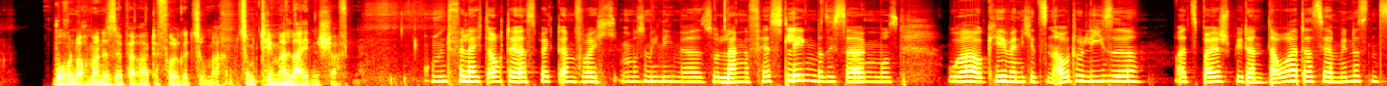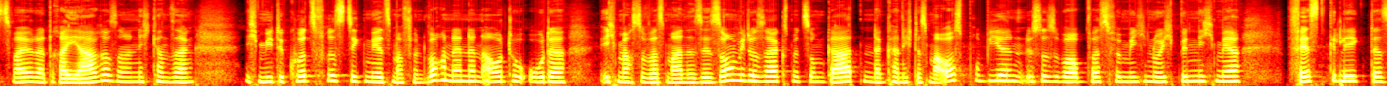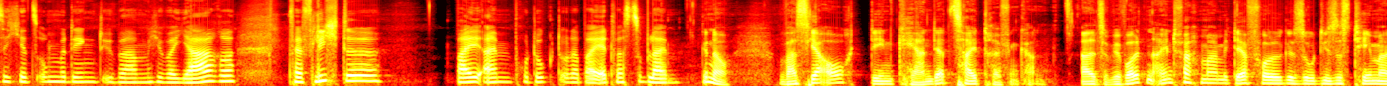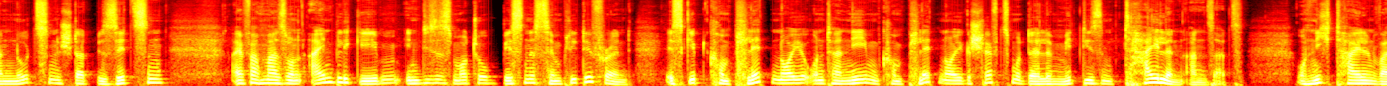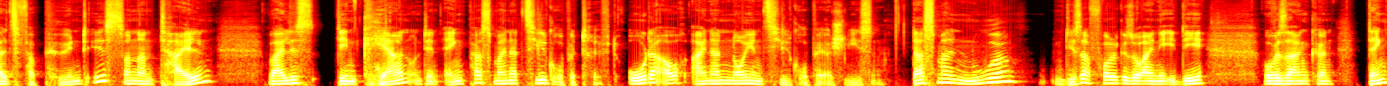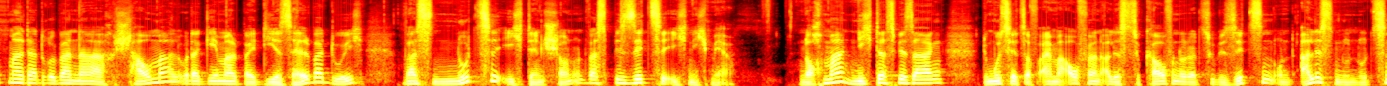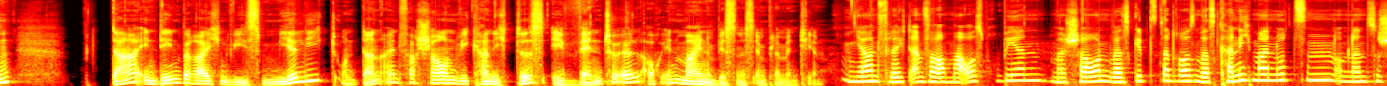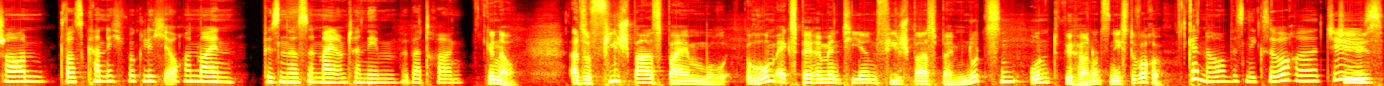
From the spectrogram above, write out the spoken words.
wo wir nochmal eine separate Folge zu machen zum Thema Leidenschaften. Und vielleicht auch der Aspekt einfach, ich muss mich nicht mehr so lange festlegen, dass ich sagen muss, uh, okay, wenn ich jetzt ein Auto lease als Beispiel, dann dauert das ja mindestens zwei oder drei Jahre, sondern ich kann sagen, ich miete kurzfristig mir jetzt mal für ein Wochenende ein Auto oder ich mache sowas mal eine Saison, wie du sagst, mit so einem Garten, dann kann ich das mal ausprobieren. Ist das überhaupt was für mich? Nur ich bin nicht mehr festgelegt, dass ich jetzt unbedingt über mich über Jahre verpflichte, bei einem Produkt oder bei etwas zu bleiben. Genau. Was ja auch den Kern der Zeit treffen kann. Also, wir wollten einfach mal mit der Folge so dieses Thema Nutzen statt Besitzen einfach mal so einen Einblick geben in dieses Motto Business Simply Different. Es gibt komplett neue Unternehmen, komplett neue Geschäftsmodelle mit diesem Teilen-Ansatz. Und nicht teilen, weil es verpönt ist, sondern teilen, weil es den Kern und den Engpass meiner Zielgruppe trifft oder auch einer neuen Zielgruppe erschließen. Das mal nur in dieser Folge so eine Idee, wo wir sagen können, denk mal darüber nach, schau mal oder geh mal bei dir selber durch, was nutze ich denn schon und was besitze ich nicht mehr. Nochmal, nicht, dass wir sagen, du musst jetzt auf einmal aufhören, alles zu kaufen oder zu besitzen und alles nur nutzen. Da in den Bereichen, wie es mir liegt und dann einfach schauen, wie kann ich das eventuell auch in meinem Business implementieren. Ja, und vielleicht einfach auch mal ausprobieren, mal schauen, was gibt es da draußen, was kann ich mal nutzen, um dann zu schauen, was kann ich wirklich auch in mein Business, in mein Unternehmen übertragen. Genau. Also viel Spaß beim Rumexperimentieren, viel Spaß beim Nutzen und wir hören uns nächste Woche. Genau, bis nächste Woche. Tschüss. Tschüss.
